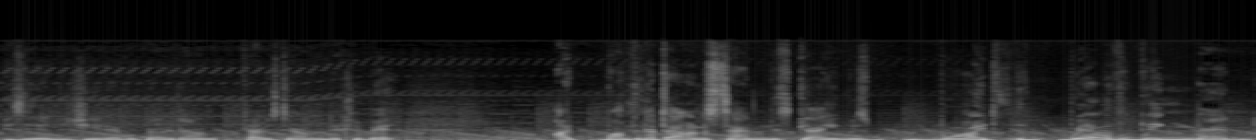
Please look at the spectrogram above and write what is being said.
His energy level go down, goes down a little bit. I, one thing I don't understand in this game is why the, where are the wingmen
